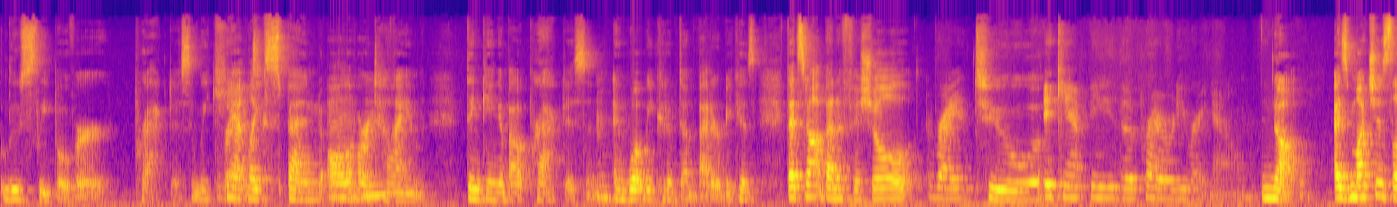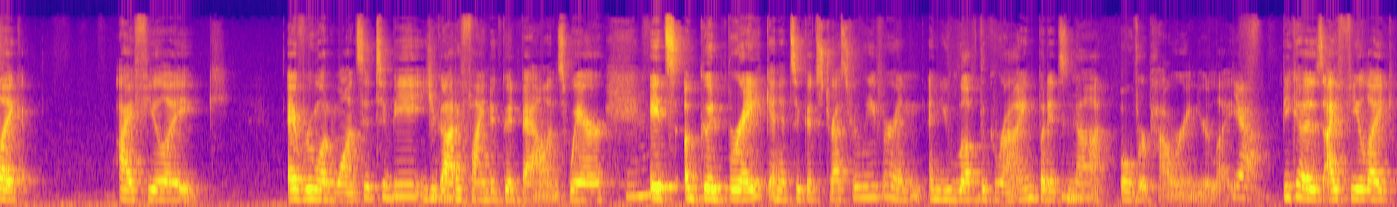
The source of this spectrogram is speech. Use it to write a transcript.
lose sleep over practice and we can't Right. like spend all of our Mhm. time thinking about practice and, Mhm. and what we could have done better because that's not beneficial Right. to It can't be the priority right now. no. As much as like I feel like everyone wants it to be, you Mhm. got to find a good balance where Mhm. it's a good break and it's a good stress reliever and and you love the grind, but it's Mhm. not overpowering your life. Yeah. Because I feel like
